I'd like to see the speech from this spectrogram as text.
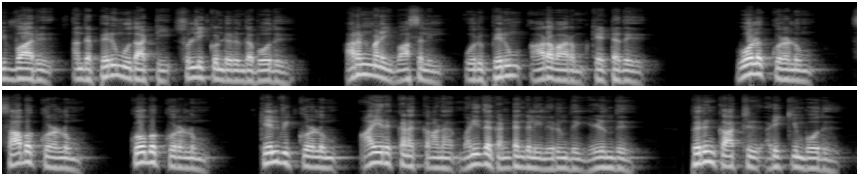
இவ்வாறு அந்த பெருமூதாட்டி சொல்லிக் கொண்டிருந்தபோது அரண்மனை வாசலில் ஒரு பெரும் ஆரவாரம் கேட்டது. ஓலக்குரலும் சாபக்குரலும் கோபக்குரலும் கேள்விக்குரலும் ஆயிரக்கணக்கான மனித கண்டங்களிலிருந்து எழுந்து பெருங்காற்று அடிக்கும்போது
